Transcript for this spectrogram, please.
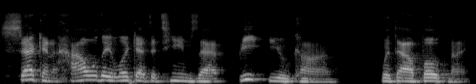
Second, how will they look at the teams that beat UConn without Bouknight?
